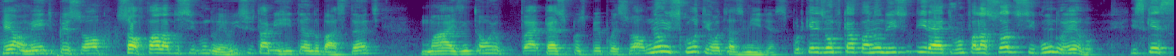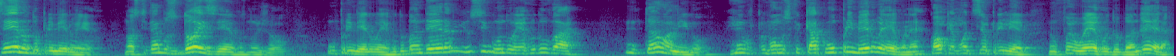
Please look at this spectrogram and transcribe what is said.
realmente o pessoal só fala do segundo erro. Isso está me irritando bastante. Mas então eu peço para o pessoal, não escutem outras mídias, porque eles vão ficar falando isso direto, vão falar só do segundo erro esqueceram do primeiro erro. Nós tivemos dois erros no jogo. O primeiro erro do Bandeira e o segundo erro do VAR. Então, amigo, vamos ficar com o primeiro erro, né? Qual que aconteceu primeiro? Não foi o erro do Bandeira?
